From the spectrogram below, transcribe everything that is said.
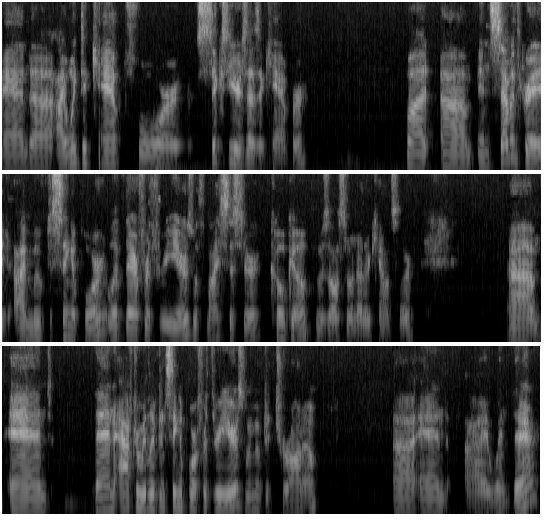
and uh, I went to camp for six years as a camper. But um, in seventh grade, I moved to Singapore, lived there for three years with my sister Coco, who's also another counselor. Um, and then after we lived in Singapore for three years, we moved to Toronto, uh, and I went there.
